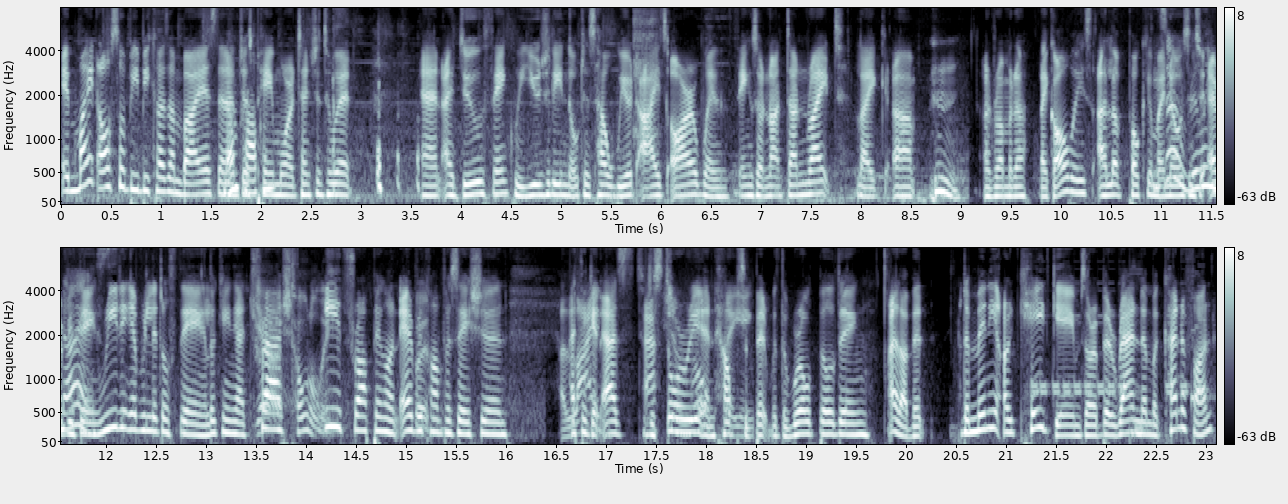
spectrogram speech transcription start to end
It might also be because I'm biased and No I'm just paying more attention to it. and I do think we usually notice how weird eyes are when things are not done right. Like um, Andromeda. Like always, I love poking my These are nose into everything, nice. reading every little thing, looking at trash, totally. eavesdropping on every But- conversation. I think it adds to the story and helps a bit with the world building. I love it. The mini arcade games are a bit random but kind of fun.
